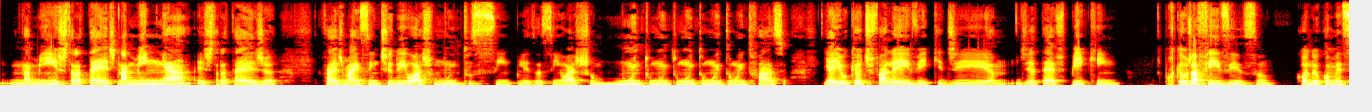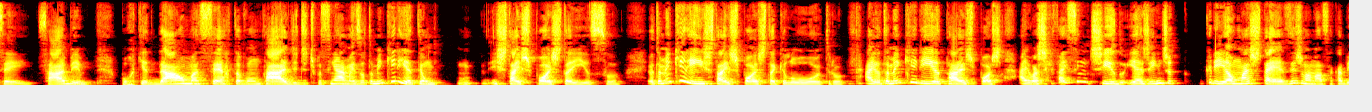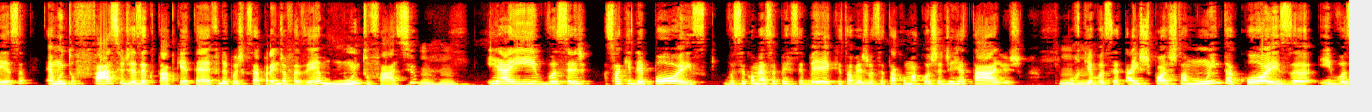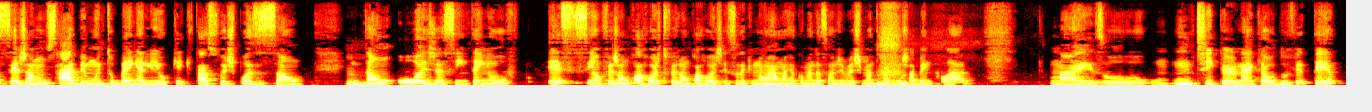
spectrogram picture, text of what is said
na minha estratégia, na minha estratégia, faz mais sentido e eu acho muito simples, assim, eu acho muito, muito, muito, muito, muito fácil. E aí o que eu te falei, Vicky, de, de ETF picking, porque eu já fiz isso quando eu comecei, sabe? Porque dá uma certa vontade de, tipo assim, ah, mas eu também queria ter um. estar exposta a isso. Eu também queria estar exposta àquilo outro. Ah, eu também queria estar exposta. Ah, eu acho que faz sentido. E a gente cria umas teses na nossa cabeça. É muito fácil de executar, porque ETF, depois que você aprende a fazer, é muito fácil. Uhum. E aí você. Só que depois você começa a perceber que talvez você tá com uma coxa de retalhos. Uhum. Porque você está exposta a muita coisa e você já não sabe muito bem ali o que está à sua exposição. Uhum. Então, hoje, assim, tem o. Esse sim, o feijão com arroz, do feijão com arroz. Isso daqui não é uma recomendação de investimento, para deixar bem claro. Mas o, um ticker, né, que é o do VT,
